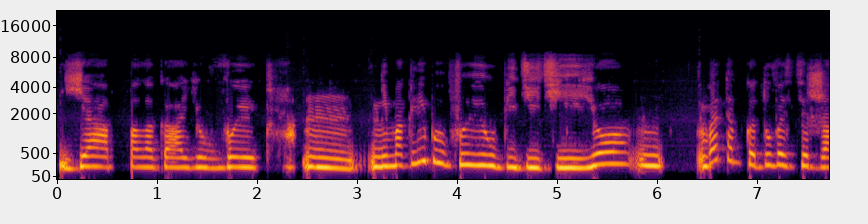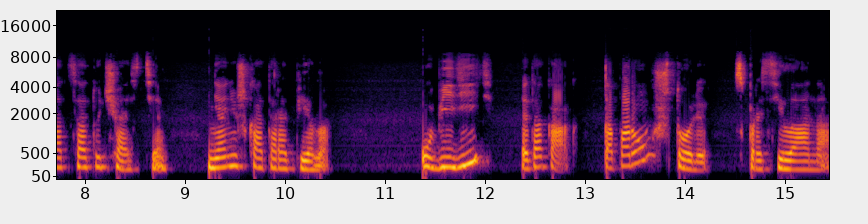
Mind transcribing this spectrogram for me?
«Я полагаю, вы... Не могли бы вы убедить ее в этом году воздержаться от участия. Нянюшка оторопела. «Убедить? Это как? Топором, что ли?» – спросила она.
